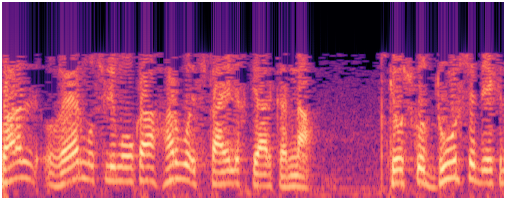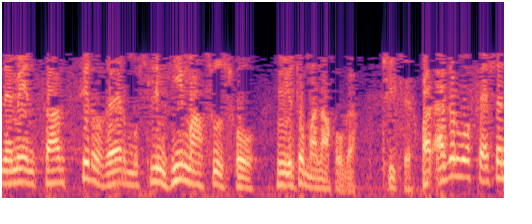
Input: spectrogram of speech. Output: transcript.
بہرحال غیر مسلموں کا ہر وہ اسٹائل اختیار کرنا کہ اس کو دور سے دیکھنے میں انسان صرف غیر مسلم ہی محسوس ہو یہ تو منع ہوگا۔ ٹھیک ہے۔ اور اگر وہ فیشن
